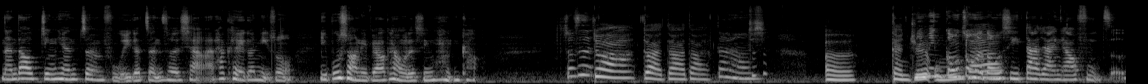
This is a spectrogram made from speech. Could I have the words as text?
难道今天政府一个政策下来，他可以跟你说你不爽你不要看我的新闻稿？就是对啊，对啊，对啊，对啊，对啊，就是呃，感觉明明公众的东西大家应该要负责，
